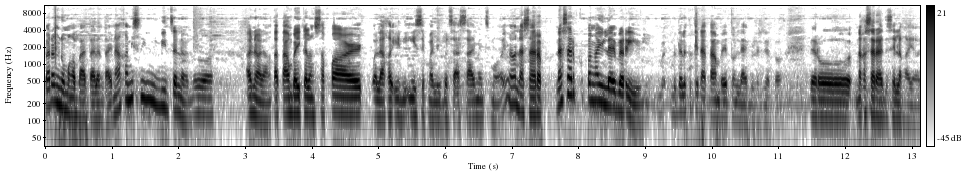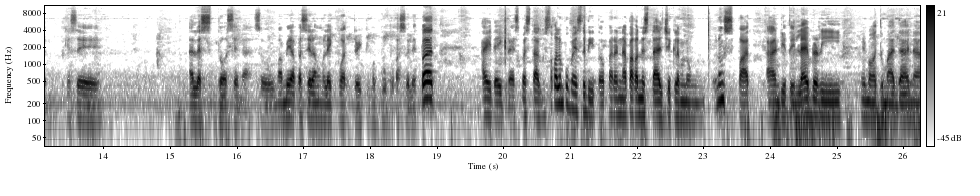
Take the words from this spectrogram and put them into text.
parang nung mga bata lang tayo, nakakamiss na yung minsan na, no, ano lang, tatambay ka lang sa park, wala kang iniisip maliban sa assignments mo. You know, nasa harap, nasa harap ko pa nga yung library. Madalas ko tinatambay itong library na to. Pero nakasarado sila ngayon kasi alas 12 na. So mamaya pa silang like 1.30 magbubukas ulit. But I digress. Basta gusto ko lang pumesto dito para napaka-nostalgic lang nung, nung spot. Uh, dito yung library, may mga tumada na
